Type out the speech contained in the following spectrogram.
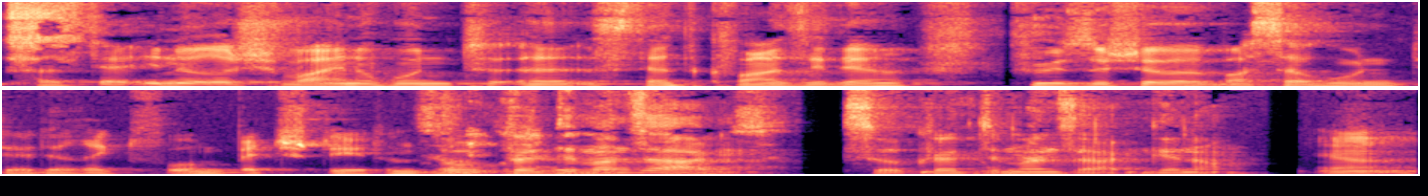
Das heißt, der innere Schweinehund äh, ist dann quasi der physische Wasserhund, der direkt vor dem Bett steht und so. So könnte man sagen. So könnte man sagen, genau. Ja,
